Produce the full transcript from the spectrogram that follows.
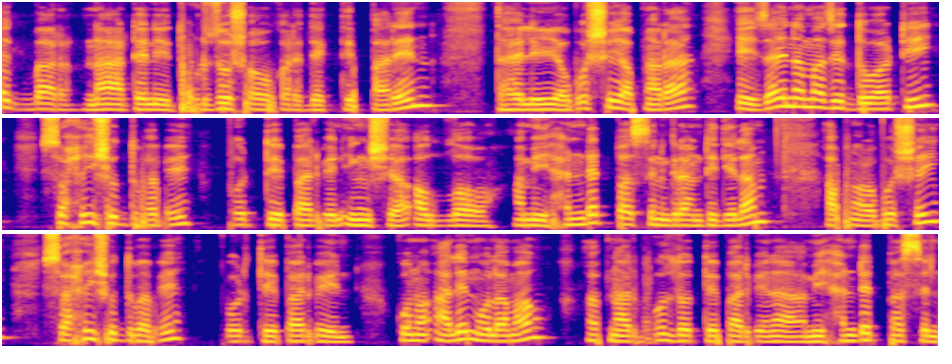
একবার না টেনে ধৈর্য সহকারে দেখতে পারেন তাহলে অবশ্যই আপনারা এই যায় নামাজের দোয়াটি সহি শুদ্ধভাবে পড়তে পারবেন ইনশা আল্লাহ আমি হান্ড্রেড পারসেন্ট গ্যারান্টি দিলাম, আপনারা অবশ্যই সহি শুদ্ধভাবে পড়তে পারবেন। কোনো আলেম ওলামাও আপনার ভুল ধরতে পারবে না, আমি হান্ড্রেড পারসেন্ট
